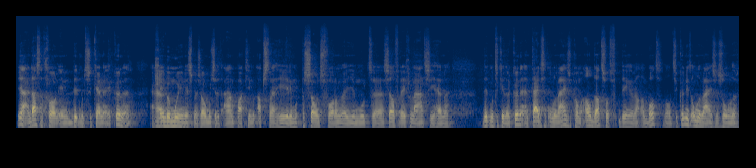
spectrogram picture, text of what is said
Ja, en daar staat gewoon in, dit moeten ze kennen en kunnen. En Ja. geen bemoeienis, maar zo moet je het aanpakken. Je moet abstraheren, je moet persoonsvormen, je moet zelfregulatie hebben. Dit moeten kinderen kunnen. En tijdens het onderwijzen komen al dat soort dingen wel aan bod. Want je kunt niet onderwijzen zonder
